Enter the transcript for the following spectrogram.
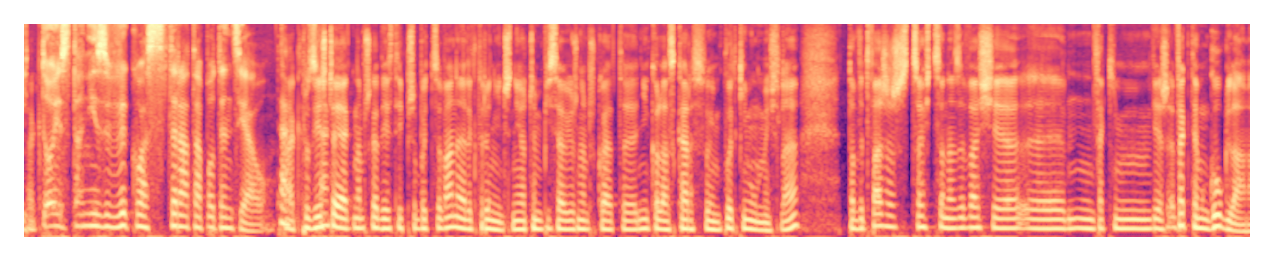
I tak. to jest ta niezwykła strata potencjału. Tak, tak plus jeszcze tak. jak na przykład jesteś przebodźcowany elektronicznie, o czym pisał już na przykład e, Nicolas Carr w swoim płytkim umyśle, to wytwarzasz coś, co nazywa się y, takim, wiesz, efektem Google'a.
